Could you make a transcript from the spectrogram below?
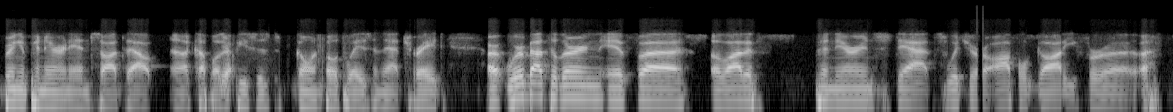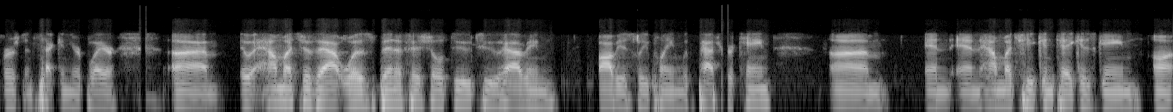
bringing Panarin in, Sods out, uh, a couple other Yeah. pieces going both ways in that trade. Uh, we're about to learn if uh, a lot of Panarin stats, which are awful gaudy for a, a first and second year player, um, it- how much of that was beneficial due to having obviously playing with Patrick Kane, um, and and how much he can take his game uh,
